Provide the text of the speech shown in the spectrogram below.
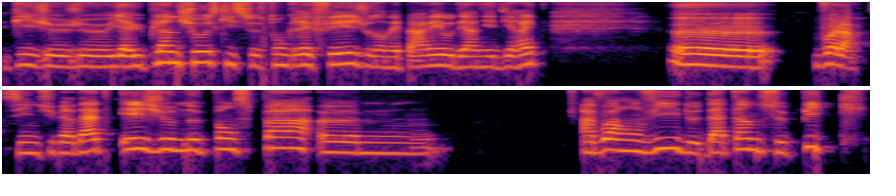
et puis, il y a eu plein de choses qui se sont greffées. Je vous en ai parlé au dernier direct. Euh, voilà, c'est une super date. Et je ne pense pas euh, avoir envie d'atteindre ce pic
